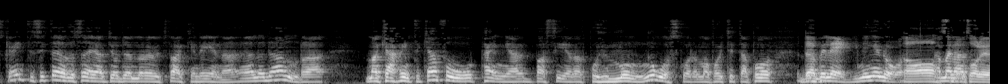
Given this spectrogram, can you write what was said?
ska inte sitta här och säga att jag dömer ut varken det ena eller det andra. Man kanske inte kan få pengar baserat på hur många åskådare. Man får ju titta på Den- beläggningen då. Ja, Jag menar- man, tar det,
